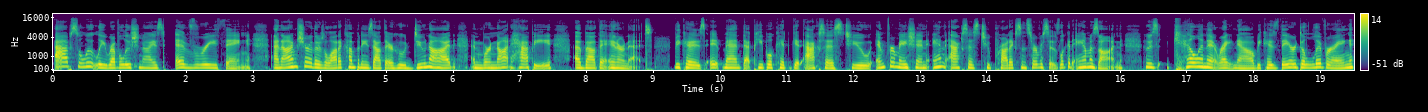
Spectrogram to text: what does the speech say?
absolutely revolutionized everything. And i'm sure there's a lot of companies out there who do not and were not happy about the internet because it meant that people could get access to information and access to products and services. Look at Amazon, who's killing it right now because they are delivering,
